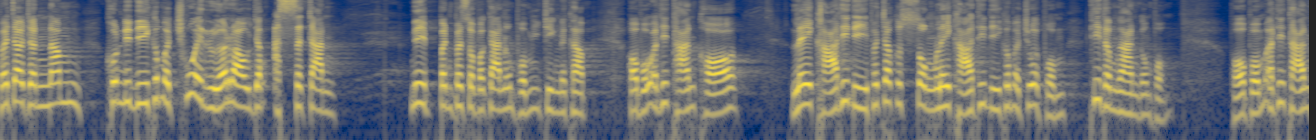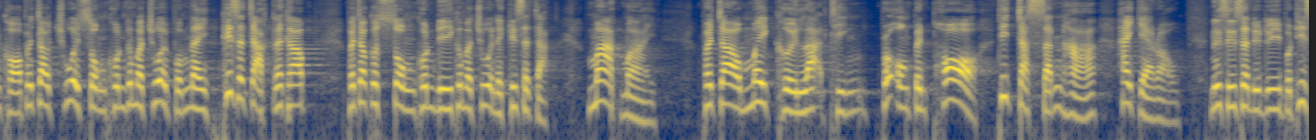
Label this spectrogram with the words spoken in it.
พระเจ้าจะนำคนดีๆเข้ามาช่วยเหลือเราอย่างอัศจรรย์ นี่เป็นประสบการณ์ของผมจริงๆนะครับ พอผมอธิษฐานขอ เลขาที่ดีพระเจ้าก็ส่งเลขาที่ดีเข้ามาช่วยผมที่ทำงานของผม พอผมอธิษฐานขอพระเจ้าช่วยส่งคนเข้ามาช่วยผมในคริสตจักรนะครับ พระเจ้าก็ส่งคนดีเข้ามาช่วยในคริสตจักรมากมาย พระเจ้าไม่เคยละทิ้ง พระองค์เป็นพ่อที่จัดสรรหาให้แก่เรา หนังสือสดุดีบทที่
